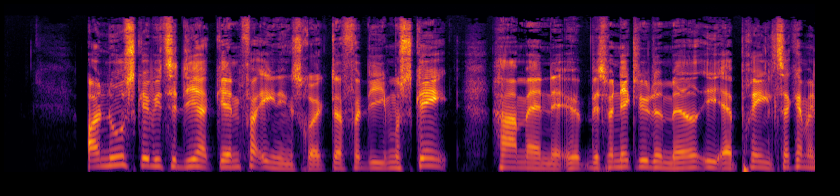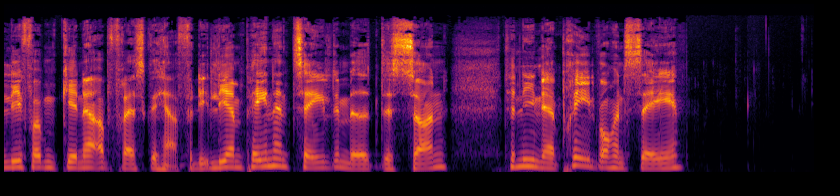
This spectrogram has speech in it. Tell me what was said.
Og nu skal vi til de her genforeningsrygter, fordi måske har man, øh, hvis man ikke lyttede med i april, så kan man lige få dem genopfrisket her. Fordi Liam Payne, han talte med The Sun den 9. april, hvor han sagde,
